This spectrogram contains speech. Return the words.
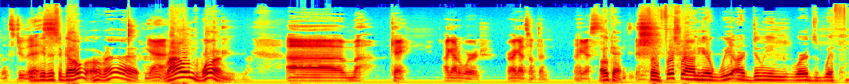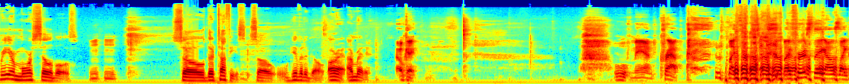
let's do this. Give this a go. All right. yeah. Round one. Um. Okay, I got a word, or I got something. I guess. Okay. So first round here, we are doing words with three or more syllables. hmm So they're toughies. So we'll give it a go. All right, I'm ready. Okay. Oh man, crap. my first, my first thing, I was like,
